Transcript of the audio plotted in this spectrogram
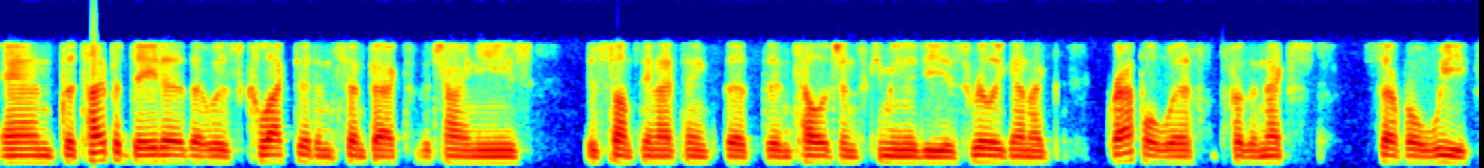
And the type of data that was collected and sent back to the Chinese is something I think that the intelligence community is really going to grapple with for the next several weeks.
